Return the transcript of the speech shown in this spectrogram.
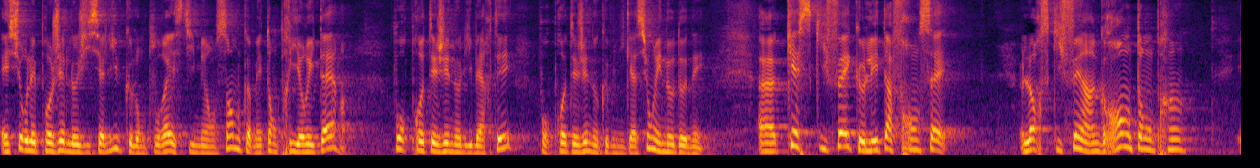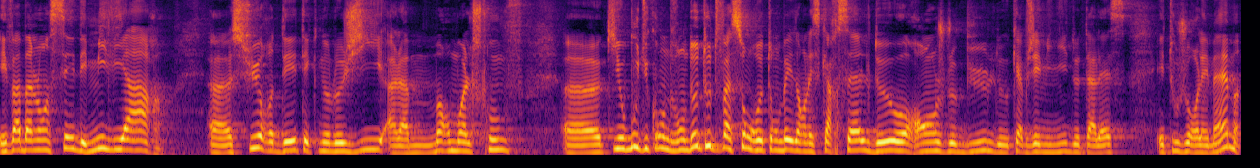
et sur les projets de logiciels libres que l'on pourrait estimer ensemble comme étant prioritaires pour protéger nos libertés, pour protéger nos communications et nos données. Qu'est-ce qui fait que l'État français, lorsqu'il fait un grand emprunt et va balancer des milliards euh, sur des technologies à la Mormoile Schtroumpf euh, qui au bout du compte vont de toute façon retomber dans l'escarcelle de Orange, de Bull, de Capgemini, de Thales, et toujours les mêmes,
